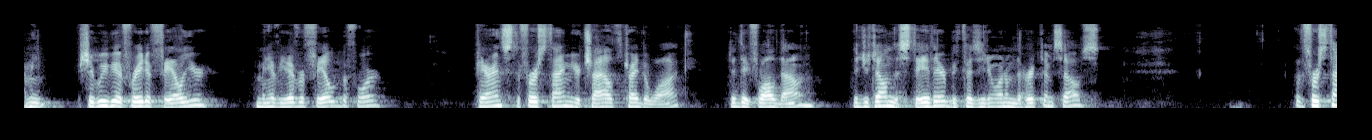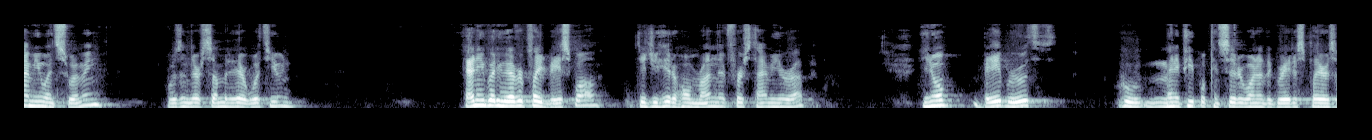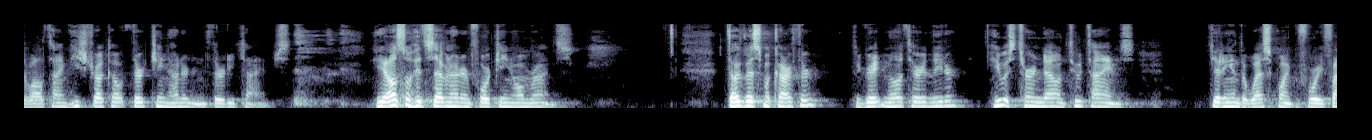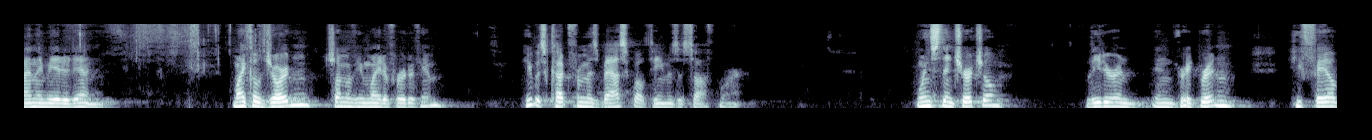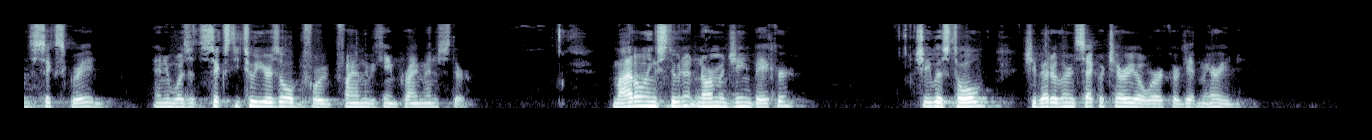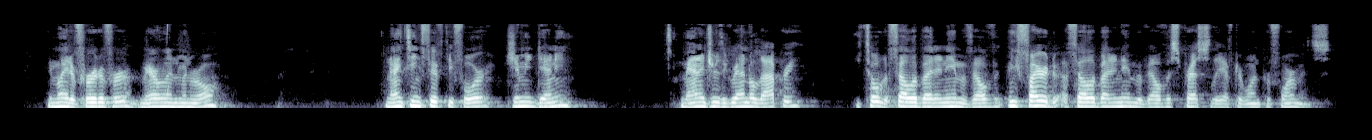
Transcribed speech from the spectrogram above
I mean, should we be afraid of failure? I mean, have you ever failed before? Parents, the first time your child tried to walk, did they fall down? Did you tell them to stay there because you didn't want them to hurt themselves? The first time you went swimming, wasn't there somebody there with you? Anybody who ever played baseball, did you hit a home run the first time you were up? You know, Babe Ruth, who many people consider one of the greatest players of all time, he struck out 1,330 times. He also hit 714 home runs. Douglas MacArthur, the great military leader, he was turned down two times getting into West Point before he finally made it in. Michael Jordan, some of you might have heard of him. He was cut from his basketball team as a sophomore. Winston Churchill, leader in, in Great Britain, he failed sixth grade and he was at 62 years old before he finally became prime minister. Modeling student Norma Jean Baker, she was told she better learn secretarial work or get married. You might have heard of her, Marilyn Monroe. 1954, Jimmy Denny, manager of the Grand Ole Opry, he told a fellow by the name of Elvis, he fired a fellow by the name of Elvis Presley after one performance.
